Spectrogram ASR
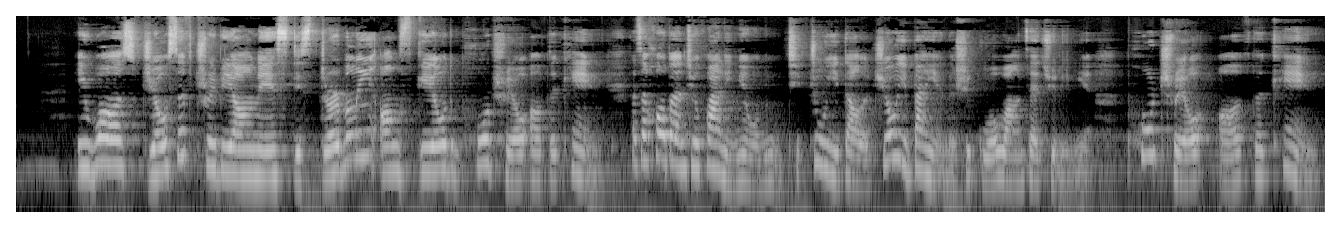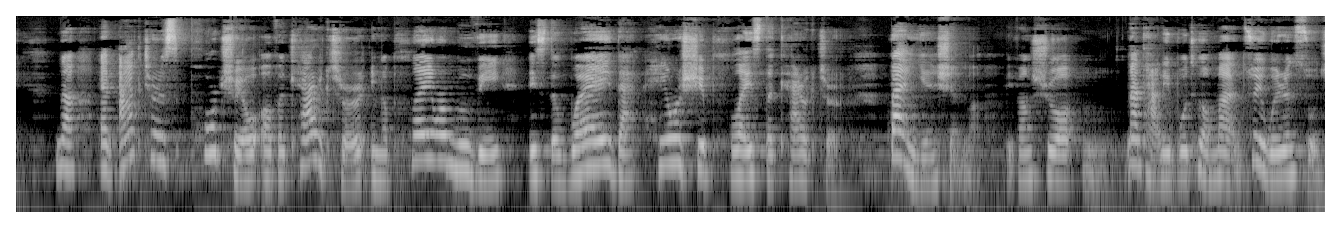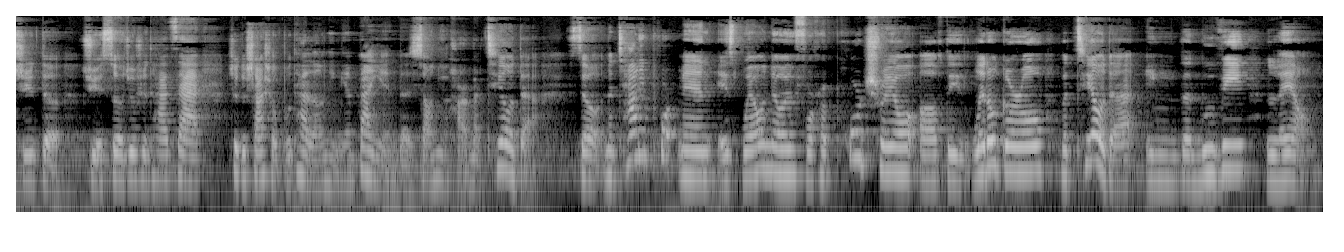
It was Joseph Tribbiani's disturbingly unskilled portrayal of the king。那在后半句话里面，我们注意到了 Joey 扮演的是国王，在剧里面 portrayal of the king。那 an actor's portrayal of a character in a play or movie is the way that he or she plays the character。扮演什么？ 比方说，嗯，娜塔莉波特曼最为人所知的角色就是她在这个杀手不太冷里面扮演的小女孩 Matilda。So Natalie Portman is well known for her portrayal of the little girl Matilda in the movie Leon.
